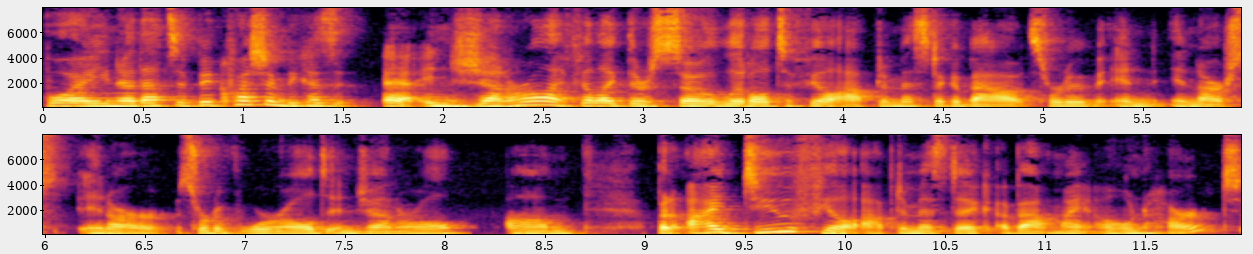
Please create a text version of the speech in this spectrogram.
Boy, you know, that's a big question because uh, in general, I feel like there's so little to feel optimistic about sort of in, in our, in our sort of world in mm-hmm. general. Um, but I do feel optimistic about my own heart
